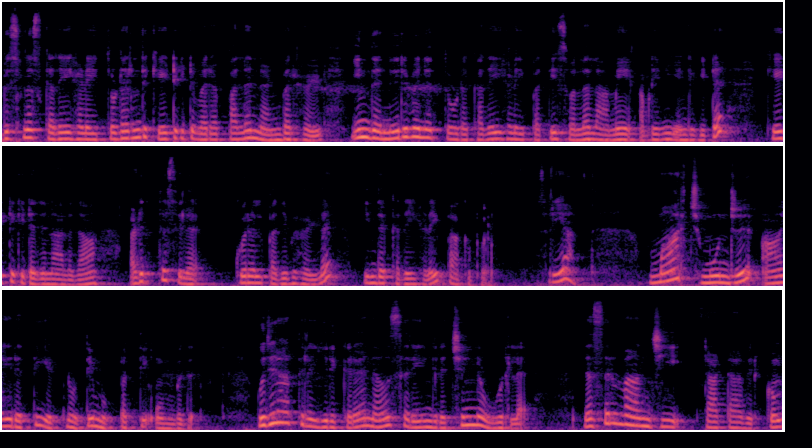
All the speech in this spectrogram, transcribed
பிஸ்னஸ் கதைகளை தொடர்ந்து கேட்டுக்கிட்டு வர பல நண்பர்கள் இந்த நிறுவனத்தோட கதைகளை பற்றி சொல்லலாமே அப்படின்னு எங்ககிட்ட கேட்டுக்கிட்டதுனால தான் அடுத்த சில குரல் பதிவுகளில் இந்த கதைகளை பார்க்க போகிறோம் சரியா? மார்ச் மூன்று ஆயிரத்தி எட்நூற்றி முப்பத்தி ஒன்பது. குஜராத்தில் இருக்கிற நவசரிங்கிற சின்ன ஊரில் நசர்வாஞ்சி டாட்டாவிற்கும்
